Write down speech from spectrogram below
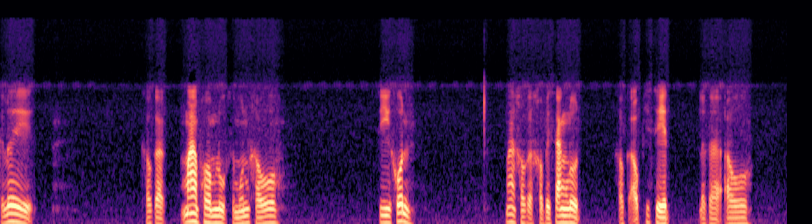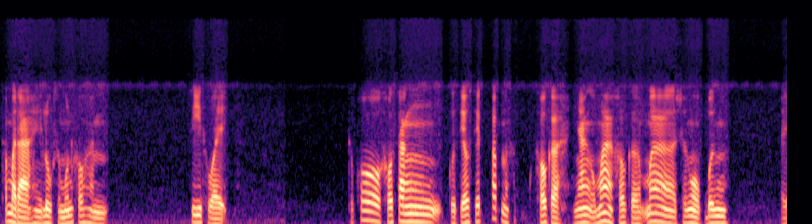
ก็เลย เขาก็มาพร้อมลูกสมุนเขาสี่คน มาเขาก็เขาไปสร้างรถเขาก็เอาพิเศษ แล้วก็เอาธรรมดาให้ลูกสมุนเขาหันสี่ถ้วย ก็พ่อเขาสั่งก๋วยเตี๋ยวเสร็จปั๊บนะครับ เขาก็ย่างออกมาเขาก็มาชะโงกเบิ้งไอ้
